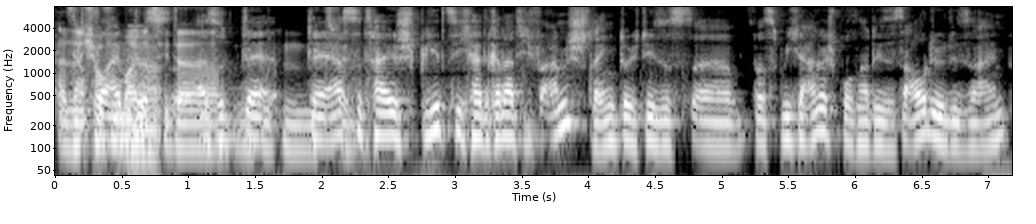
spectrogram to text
Also ja, ich hoffe mal, dass sie da. Also der, der erste Teil spielt sich halt relativ anstrengend durch dieses, äh, was mich ja angesprochen hat, dieses Audiodesign.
